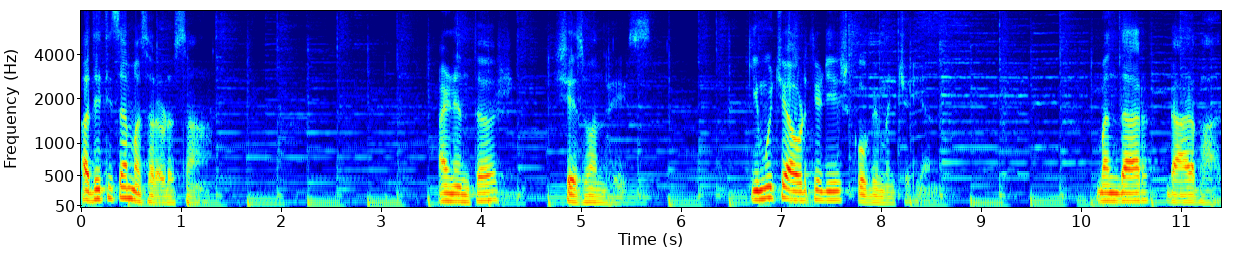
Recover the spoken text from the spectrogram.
अदितीचा मसाला डोसा. आणि नंतर शेजवान राईस. किमूची आवडती डिश कोबी मंचुरियन. मंदार डाळ भात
